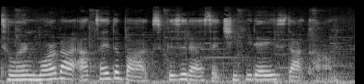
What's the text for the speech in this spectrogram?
To learn more about Outside the Box, visit us at cheekydays.com.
